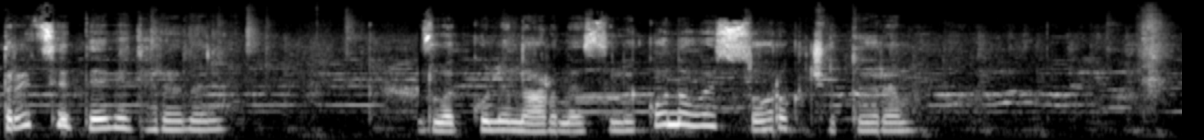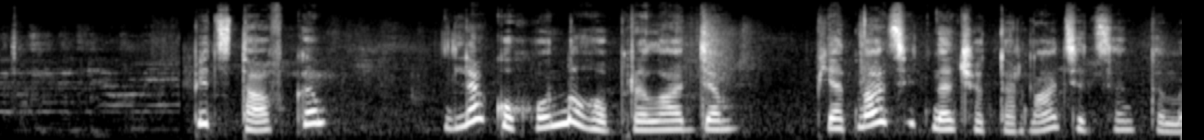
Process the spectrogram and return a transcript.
39 гривень. Злик кулінарний силіконовий 44. Підставки для кухонного приладдя 15 на 14 см.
